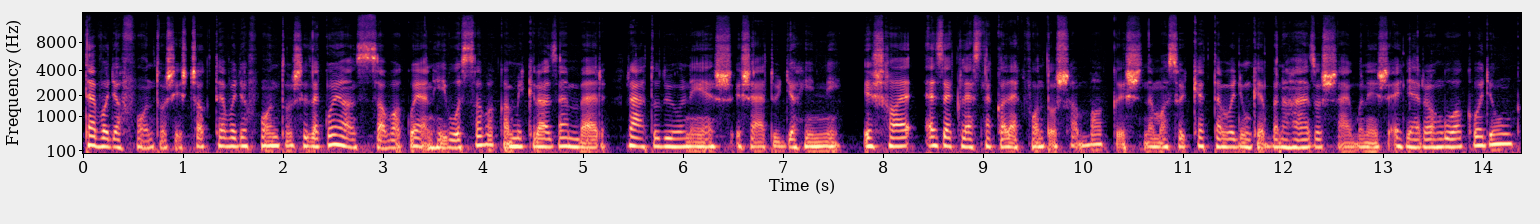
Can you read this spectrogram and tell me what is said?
te vagy a fontos, és csak te vagy a fontos, ezek olyan szavak, olyan hívó szavak, amikre az ember rá tud ülni, és, és el tudja hinni. És ha ezek lesznek a legfontosabbak, és nem az, hogy ketten vagyunk ebben a házasságban, és egyenrangúak vagyunk,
